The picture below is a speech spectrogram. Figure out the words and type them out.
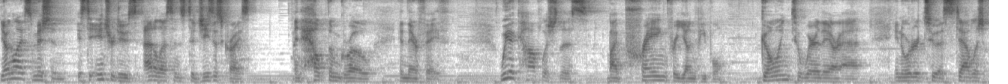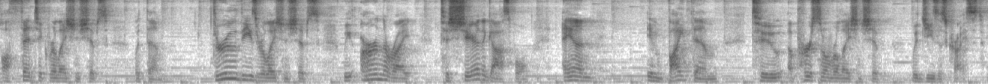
Young Life's mission is to introduce adolescents to Jesus Christ and help them grow in their faith. We accomplish this by praying for young people, going to where they are at in order to establish authentic relationships with them. Through these relationships, we earn the right to share the gospel and invite them to a personal relationship with Jesus Christ.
